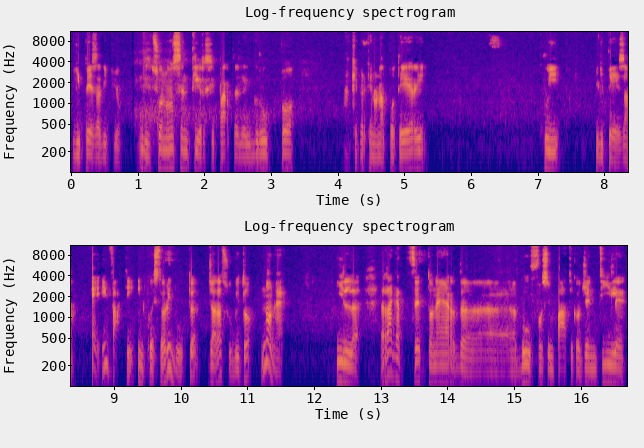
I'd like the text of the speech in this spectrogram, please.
gli pesa di più. Il suo non sentirsi parte del gruppo, anche perché non ha poteri, qui gli pesa. E infatti in questo reboot, già da subito, non è il ragazzetto nerd eh, buffo, simpatico, gentile,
